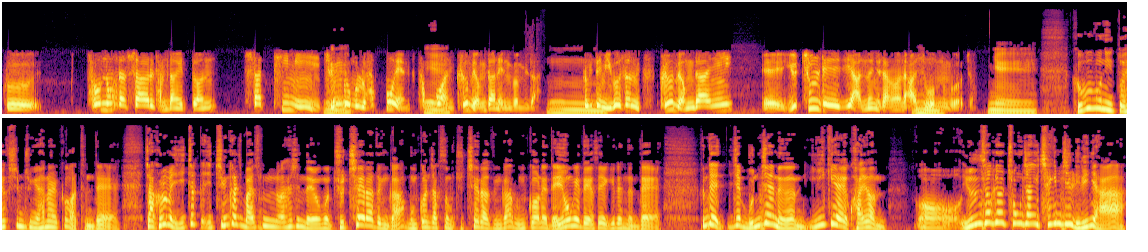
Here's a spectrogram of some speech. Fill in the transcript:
그 사법농단 수사를 담당했던 수사팀이 예. 증거물로 확보한 확보한 예. 그 명단에 있는 겁니다. 음. 그렇기 때문에 이것은 그 명단이 예, 유출되지 않는 이상은 알 수가 음. 없는 거죠. 예. 그 부분이 또 핵심 중에 하나일 것 같은데. 자, 그러면 이, 지금까지 말씀하신 내용은 주체라든가, 문건 작성 주체라든가, 문건의 내용에 대해서 얘기를 했는데, 근데 이제 문제는 이게 과연, 어, 윤석열 총장이 책임질 일이냐,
